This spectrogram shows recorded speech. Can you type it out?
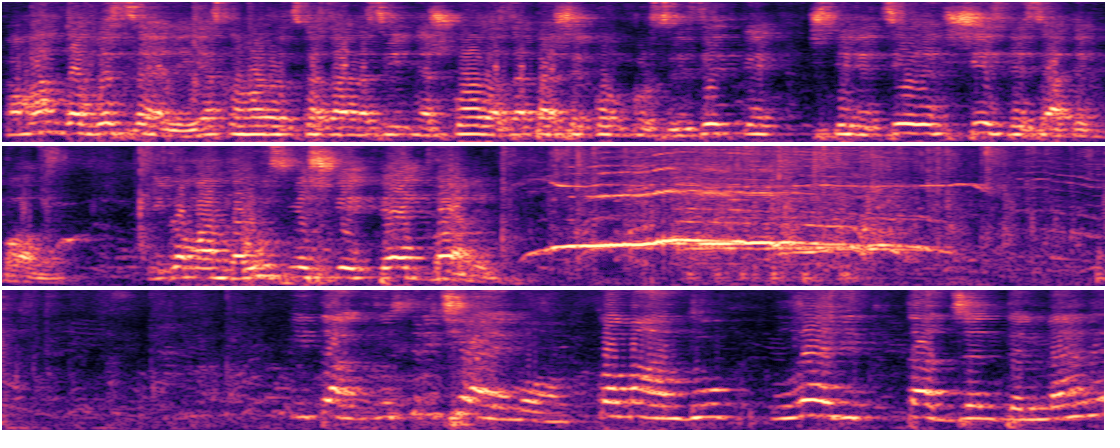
Команда Веселі, Ясногородська загальноосвітня школа за перший конкурс візитки 4,6 бали. І команда Усмішки 5 балів. І так, зустрічаємо команду леді та джентльмени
